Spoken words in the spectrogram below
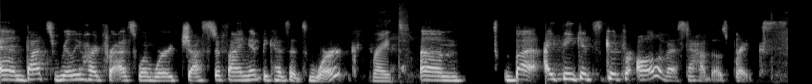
And that's really hard for us when we're justifying it because it's work. Right. Um, but I think it's good for all of us to have those breaks.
